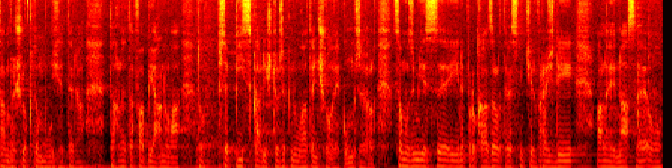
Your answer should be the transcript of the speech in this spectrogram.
tam došlo k tomu, že teda tahle ta Fabiánova to přepískala, když to řeknu, a ten člověk umřel. Samozřejmě se jí neprokázal trestný čin vraždy, ale jedná se o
